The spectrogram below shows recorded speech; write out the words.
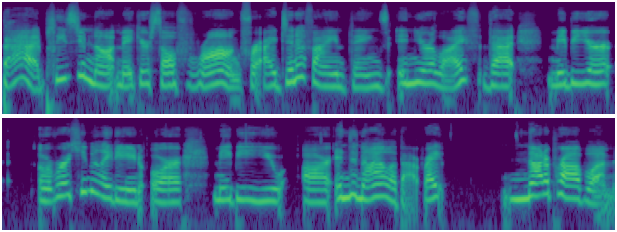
bad. Please do not make yourself wrong for identifying things in your life that maybe you're overaccumulating or maybe you are in denial about, right? Not a problem.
